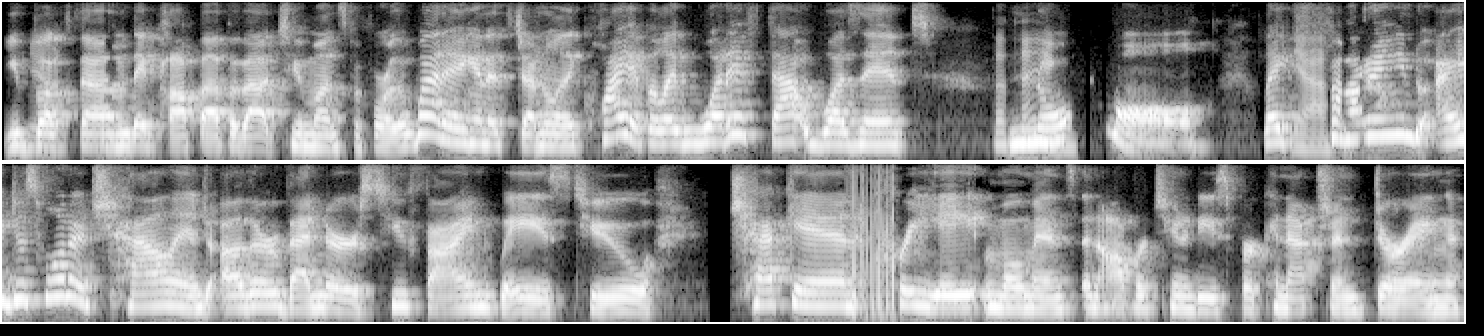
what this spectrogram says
You book yeah. them, they pop up about two months before the wedding and it's generally quiet. But like, what if that wasn't normal. Like yeah. find I just want to challenge other vendors to find ways to check in, create moments and opportunities for connection during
